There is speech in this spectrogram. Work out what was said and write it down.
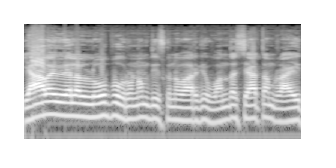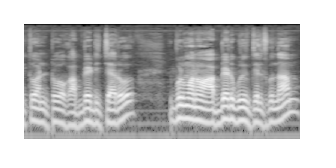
యాభై వేల లోపు రుణం తీసుకున్న వారికి వంద శాతం రాయితీ అంటూ ఒక అప్డేట్ ఇచ్చారు. ఇప్పుడు మనం అప్డేట్ గురించి తెలుసుకుందాం.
